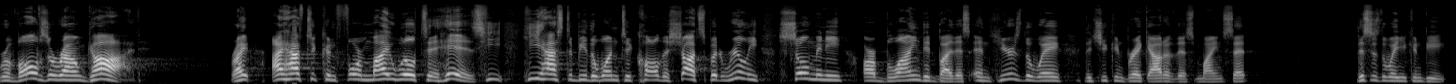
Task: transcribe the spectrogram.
revolves around God right? I have to conform my will to his. He, he has to be the one to call the shots. But really, so many are blinded by this. And here's the way that you can break out of this mindset. This is the way you can be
